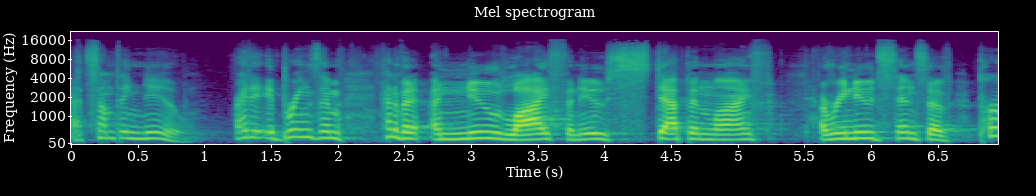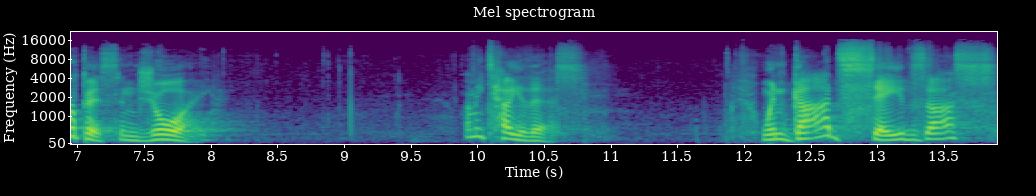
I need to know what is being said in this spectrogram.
at something new right? It brings them kind of a, a new life, a new step in life, a renewed sense of purpose and joy. Let me tell you this when God saves us,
